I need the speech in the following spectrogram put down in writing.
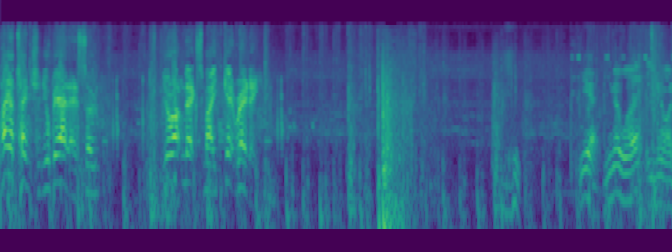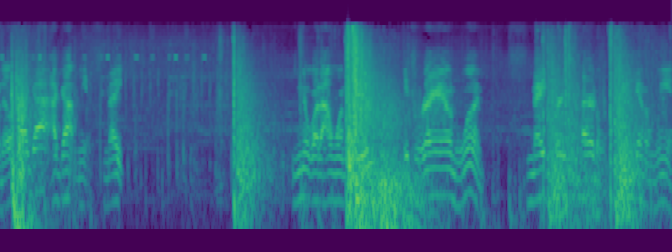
Pay attention, you'll be out there soon. You're up next, mate. Get ready. Yeah, you know what? You know what else I got? I got me a snake. You know what I want to do? It's round one. Snake versus turtle. Who's gonna win?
